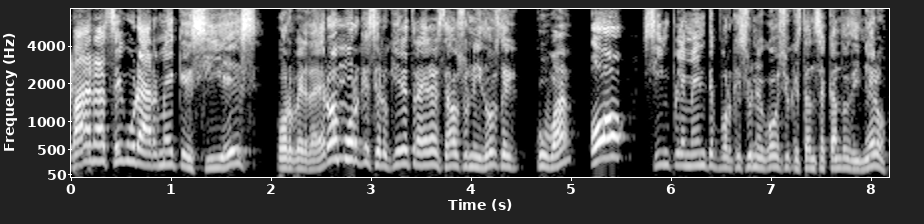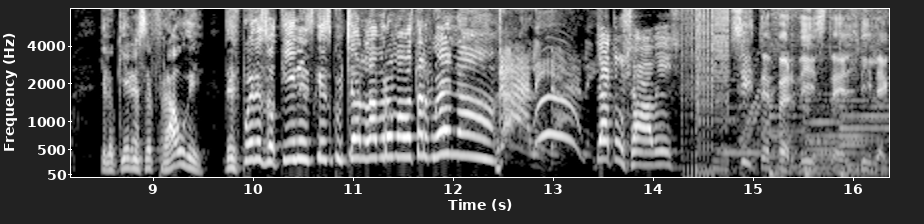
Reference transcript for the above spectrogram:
para asegurarme que si es por verdadero amor que se lo quiere traer a Estados Unidos de Cuba o simplemente porque es un negocio que están sacando dinero, que lo quieren hacer fraude. Después de eso tienes que escuchar la broma, va a estar buena. Dale, dale. Ya tú sabes. Si te perdiste el dile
